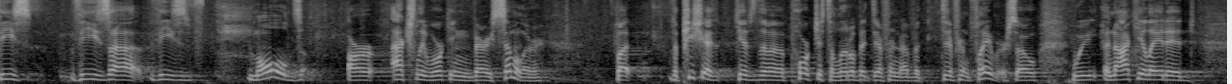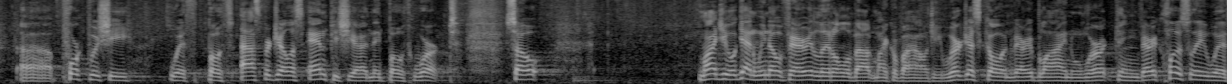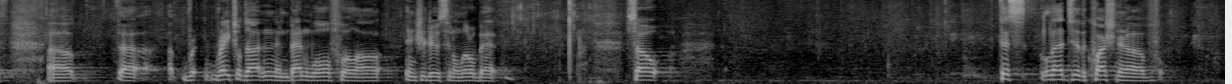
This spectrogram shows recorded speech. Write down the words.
these, these, uh, these molds are actually working very similar but the pichia gives the pork just a little bit different of a different flavor. So we inoculated uh, pork bushi with both aspergillus and pichia, and they both worked. So mind you, again, we know very little about microbiology. We're just going very blind and working very closely with uh, the, uh, Rachel Dutton and Ben Wolfe, who I'll introduce in a little bit. So this led to the question of,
